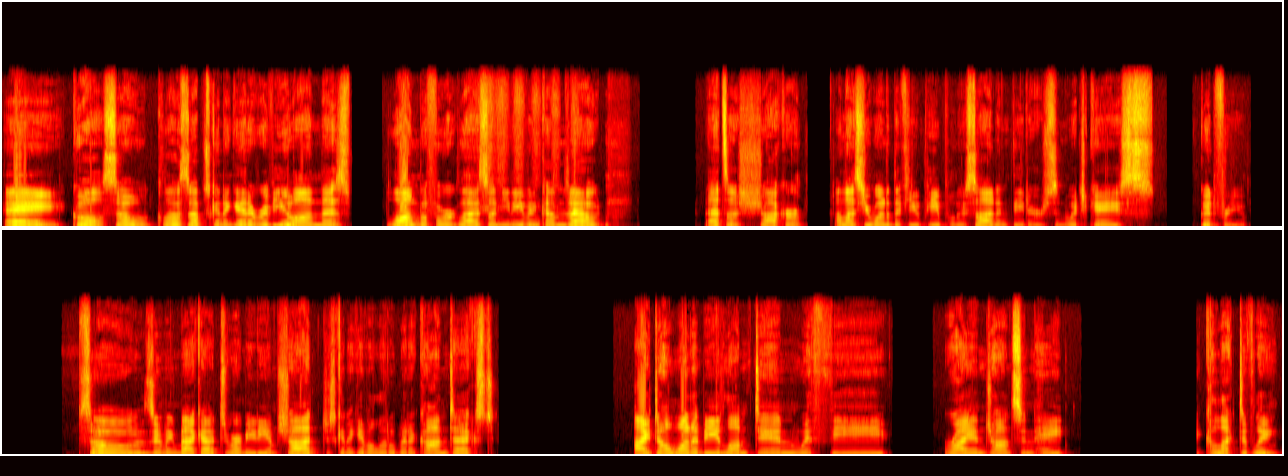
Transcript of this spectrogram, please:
Hey, cool. So Close Up's going to get a review on this long before Glass Onion even comes out. That's a shocker. Unless you're one of the few people who saw it in theaters, in which case, good for you. So, zooming back out to our medium shot, just going to give a little bit of context. I don't want to be lumped in with the Rian Johnson hate collectively.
